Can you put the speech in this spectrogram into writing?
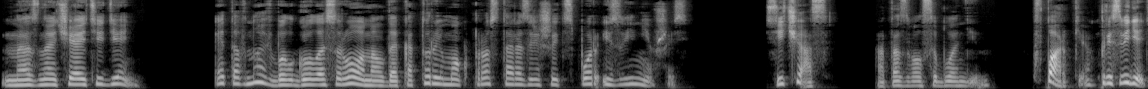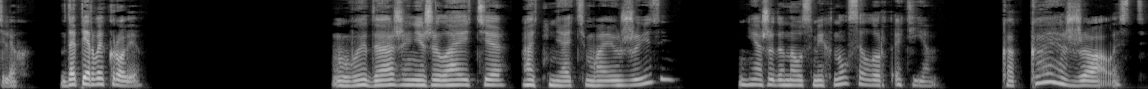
«Назначайте день». Это вновь был голос Роналда, который мог просто разрешить спор, извинившись. «Сейчас», — отозвался блондин. «В парке, при свидетелях, до первой крови». «Вы даже не желаете отнять мою жизнь?» Неожиданно усмехнулся лорд Этьен. «Какая жалость!»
